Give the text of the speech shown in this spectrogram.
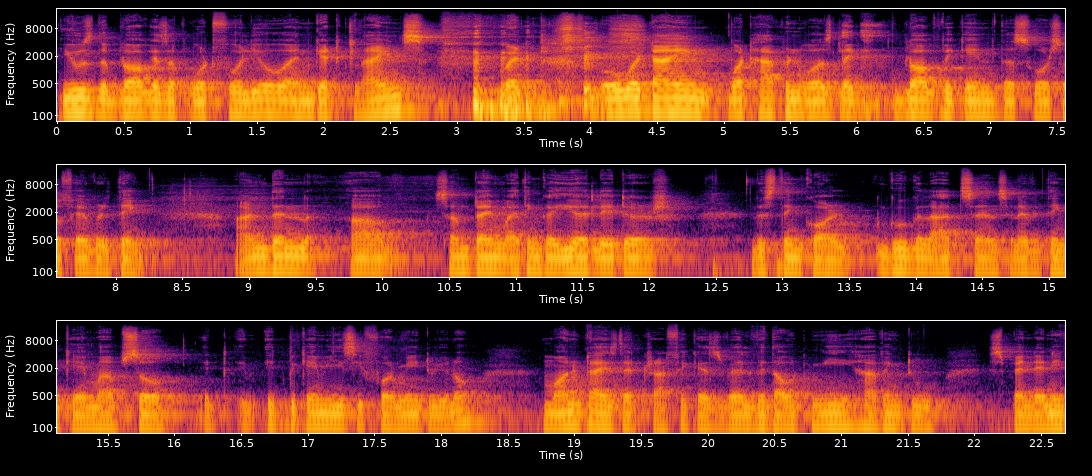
use the blog as a portfolio and get clients. But over time what happened was like blog became the source of everything. And then uh, sometime i think a year later this thing called google adsense and everything came up. So it, it became easy for me to you know monetize that traffic as well without me having to spend any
